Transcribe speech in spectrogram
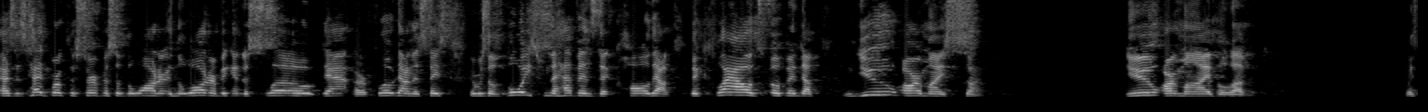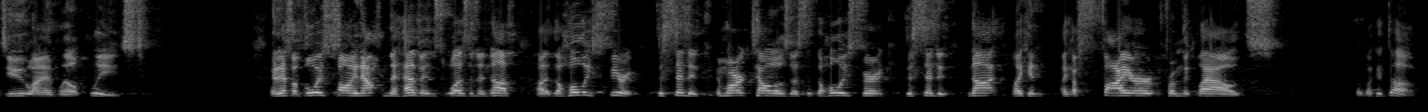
as his head broke the surface of the water and the water began to slow down or flow down his face, there was a voice from the heavens that called out. The clouds opened up. You are my son. You are my beloved. With you I am well pleased. And if a voice calling out from the heavens wasn't enough, uh, the Holy Spirit descended. And Mark tells us that the Holy Spirit descended not like, an, like a fire from the clouds, but like a dove.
